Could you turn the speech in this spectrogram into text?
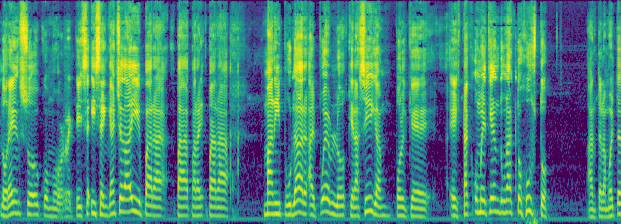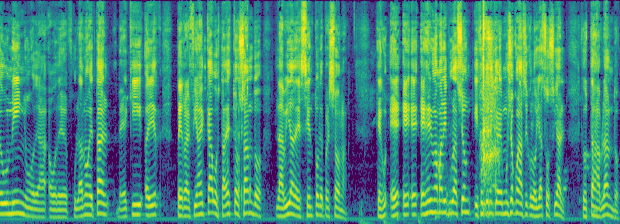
Lorenzo, como y se, y se, engancha de ahí para, para, para manipular al pueblo que la sigan porque está cometiendo un acto justo ante la muerte de un niño o de, fulano de tal, de X, pero al fin y al cabo está destrozando la vida de cientos de personas. Que es, una manipulación y eso tiene que ver mucho con la psicología social que tú estás hablando.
